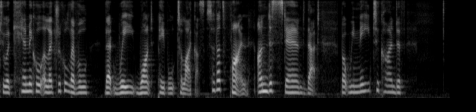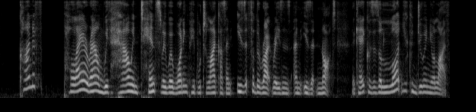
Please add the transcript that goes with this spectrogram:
to a chemical electrical level that we want people to like us. So that's fine. Understand that. But we need to kind of kind of play around with how intensely we're wanting people to like us and is it for the right reasons and is it not? Okay? Because there's a lot you can do in your life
